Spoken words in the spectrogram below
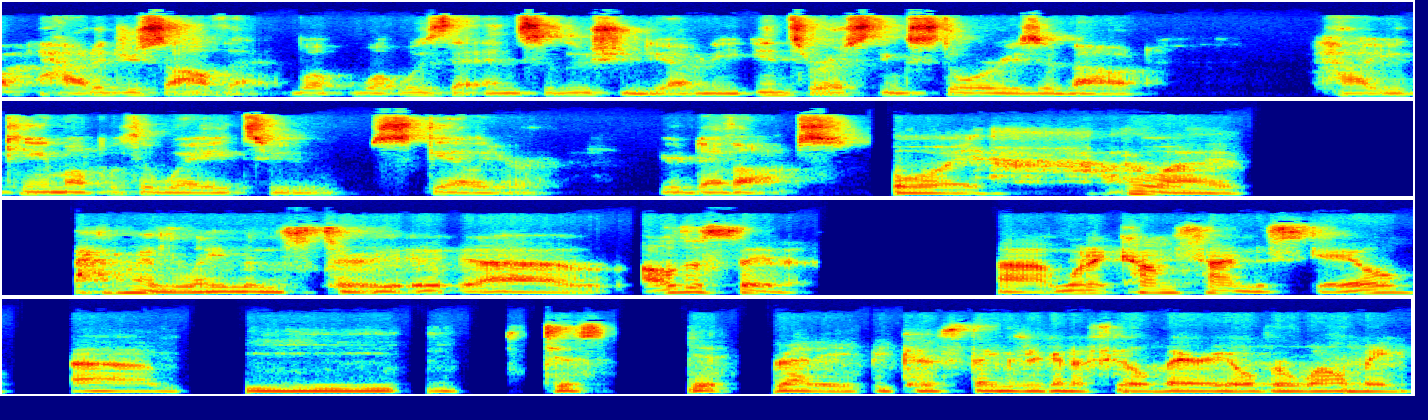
how, how did you solve that? What what was the end solution? Do you have any interesting stories about how you came up with a way to scale your your DevOps? Boy, how do I how do I layman's term? Uh, I'll just say that uh, when it comes time to scale, um, you just get ready because things are going to feel very overwhelming.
